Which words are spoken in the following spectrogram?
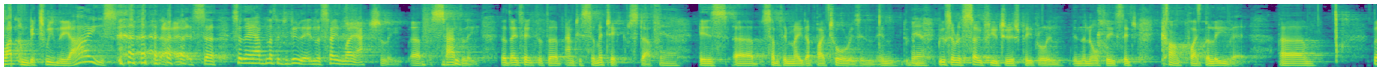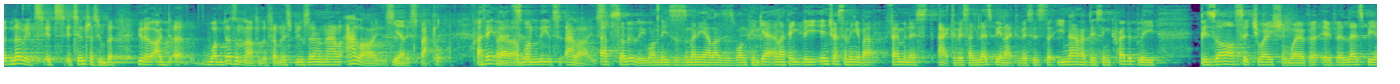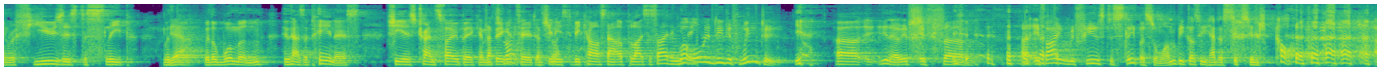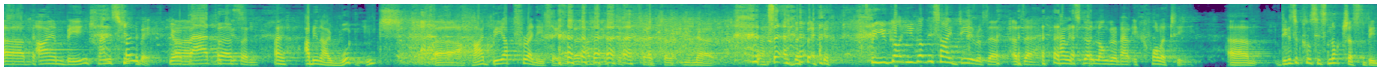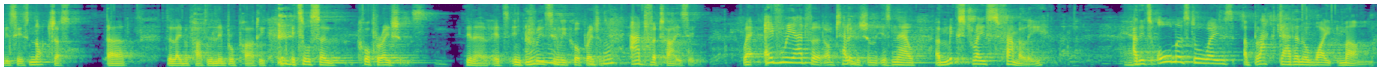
plant them between the eyes. Uh, so they have nothing to do with it in the same way, actually, uh, sadly, that they think that the anti Semitic stuff Yeah. is uh, something made up by Tories in, in Yeah. because there are so few Jewish people in, in the northeast, they can't quite believe it. Um, but no, it's, it's, it's interesting. But, you know, I, uh, one doesn't laugh at the feminists because they are now allies Yeah. in this battle. I think Uh, that's and one needs allies. Absolutely. One needs as many allies as one can get. And I think the interesting thing about feminist activists and lesbian activists is that you now have this incredibly bizarre situation where if a, if a lesbian refuses to sleep with, Yeah. a, with a woman who has a penis, she is transphobic and That's right. bigoted and she right. needs to be cast out of polite society. And Well, think, or indeed, if we do. yeah. Uh, you know, if if, uh, uh, if I refuse to sleep with someone because he had a six-inch cock, um, I am being transphobic. You're a Uh, bad which is- person. I, I mean, I wouldn't. Uh, I'd be up for anything. But I mean, just to, to let you know. but, but you got you got this idea of the of the how it's no longer about equality, um, because of course it's not just the BBC, it's not just uh, the Labour Party, the Liberal Party, it's also corporations. You know, it's increasingly corporations, advertising, where every advert on television is now a mixed race family, and it's almost always a black dad and a white mum.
